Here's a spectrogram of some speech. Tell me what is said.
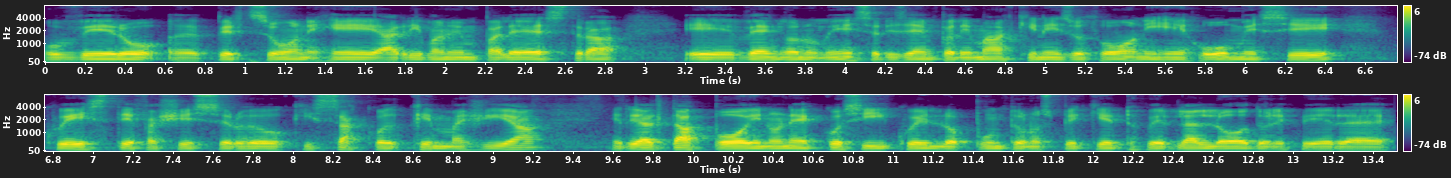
ovvero eh, persone che arrivano in palestra e vengono messe ad esempio le macchine isotoniche come se queste facessero chissà che magia in realtà poi non è così quello appunto uno specchietto per le allodole per eh,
